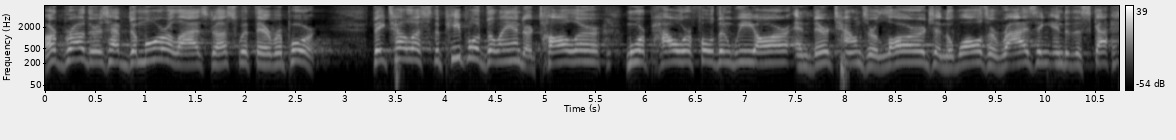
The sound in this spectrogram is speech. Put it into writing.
our brothers have demoralized us with their report. They tell us the people of the land are taller, more powerful than we are, and their towns are large, and the walls are rising into the sky.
